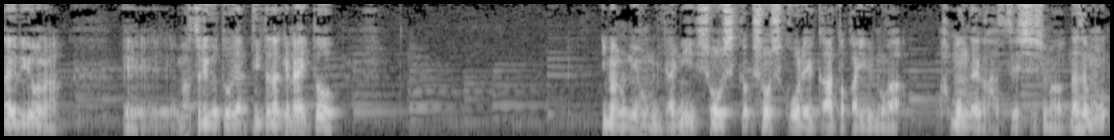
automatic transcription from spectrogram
えるような、えー、祭りごとをやっていただけないと、今の日本みたいに少子少子高齢化とかいうのが問題が発生してしまう。なぜも、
